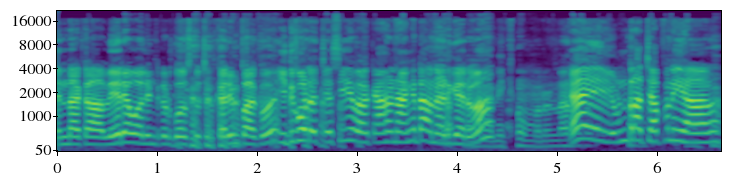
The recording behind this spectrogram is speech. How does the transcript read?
ఇందాక వేరే వాళ్ళ ఇంటికి కోసుకొచ్చిన కరింపాకు ఇది కూడా వచ్చేసి ఒక ఆమె అంగటామని అడిగారు. ఏయ్ ఉండరా చెప్పనియా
